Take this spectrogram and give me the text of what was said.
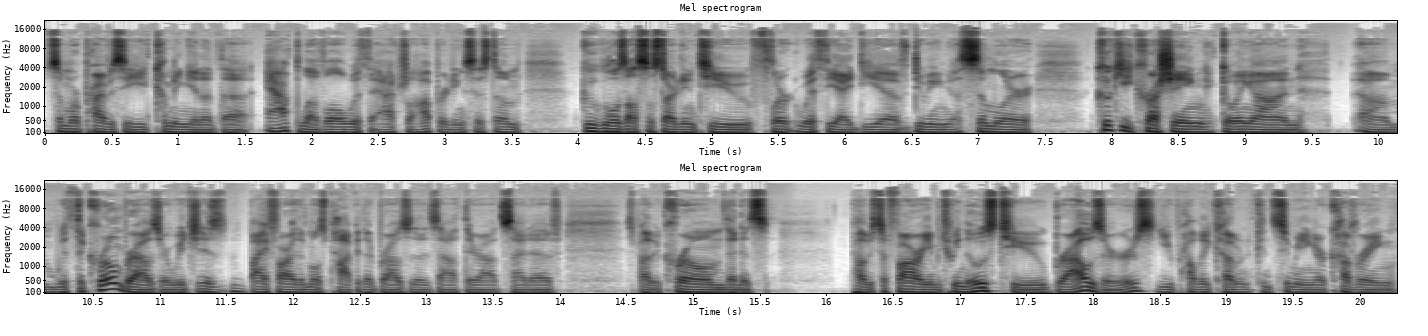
some more privacy coming in at the app level with the actual operating system, Google is also starting to flirt with the idea of doing a similar cookie crushing going on um, with the Chrome browser, which is by far the most popular browser that's out there outside of it's probably Chrome, then it's probably Safari. And between those two browsers, you probably come consuming or covering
